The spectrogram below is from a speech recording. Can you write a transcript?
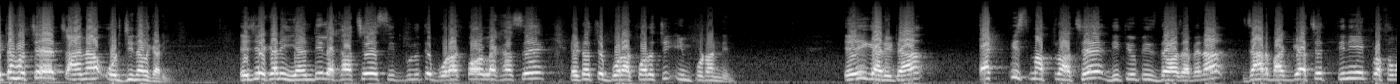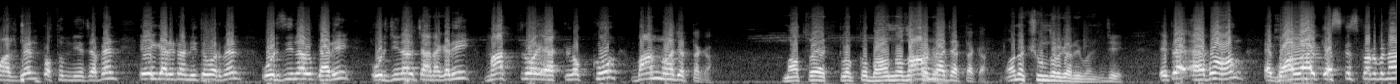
এটা হচ্ছে চায়না অরিজিনাল গাড়ি। এই যে এখানে ইয়ান্ডি লেখা আছে সিটগুলোতে বোরাক পাওয়ার লেখা আছে এটা হচ্ছে বোরাক পাওয়ার হচ্ছে ইম্পোর্টার নেম এই গাড়িটা এক পিস মাত্র আছে দ্বিতীয় পিস দেওয়া যাবে না। যার ভাগ্যে আছে তিনি প্রথম আসবেন প্রথম নিয়ে যাবেন। এই গাড়িটা নিতে পারবেন অরিজিনাল গাড়ি অরিজিনাল চায়না গাড়ি মাত্র এক লক্ষ বান্ন হাজার টাকা। মাত্র এক লক্ষ টাকা। হাজার টাকা। অনেক সুন্দর গাড়ি ভাই। জি। এটা এবং গলায় ক্যাসকেস করবে না,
